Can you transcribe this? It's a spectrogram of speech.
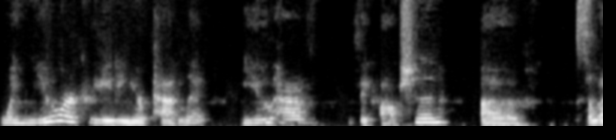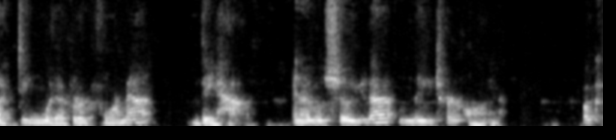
when you are creating your Padlet, you have the option of selecting whatever format they have. And I will show you that later on. Okay.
